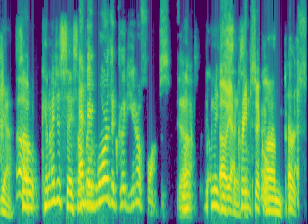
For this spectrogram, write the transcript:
Yeah. Oh. So can I just say something? and they wore the good uniforms. Yeah. Let, let me just Oh yeah, say creamsicle. Um, curse.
